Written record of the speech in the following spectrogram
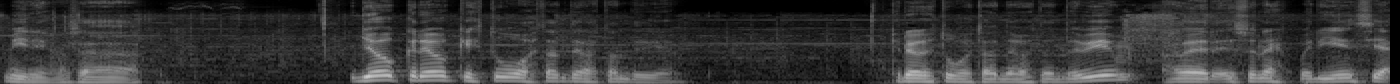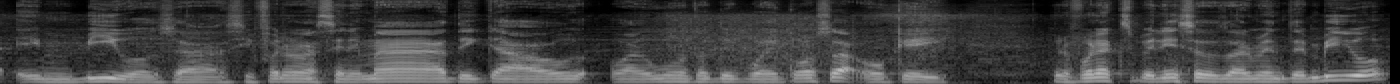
Miren, o sea, yo creo que estuvo bastante, bastante bien. Creo que estuvo bastante, bastante bien. A ver, es una experiencia en vivo. O sea, si fuera una cinemática o, o algún otro tipo de cosa, ok. Pero fue una experiencia totalmente en vivo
